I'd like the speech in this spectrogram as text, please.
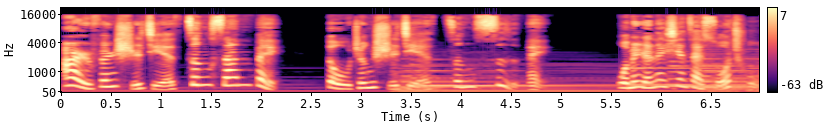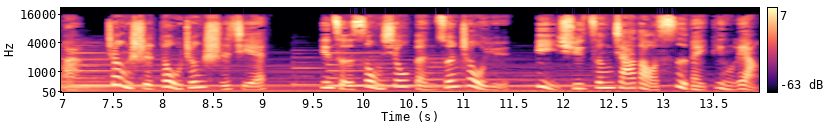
二分时节增三倍，斗争时节增四倍。我们人类现在所处啊，正是斗争时节。因此，诵修本尊咒语必须增加到四倍定量。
